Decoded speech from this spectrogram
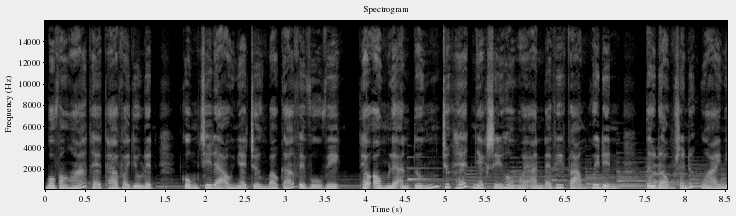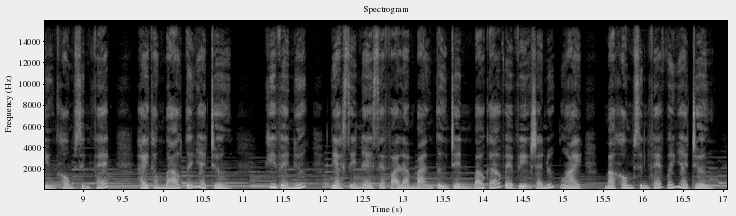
Bộ Văn hóa, Thể thao và Du lịch cũng chỉ đạo nhà trường báo cáo về vụ việc. Theo ông Lê Anh Tuấn, trước hết nhạc sĩ Hồ Hoài Anh đã vi phạm quy định tự động ra nước ngoài nhưng không xin phép hay thông báo tới nhà trường. Khi về nước, nhạc sĩ này sẽ phải làm bản tường trình báo cáo về việc ra nước ngoài mà không xin phép với nhà trường.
